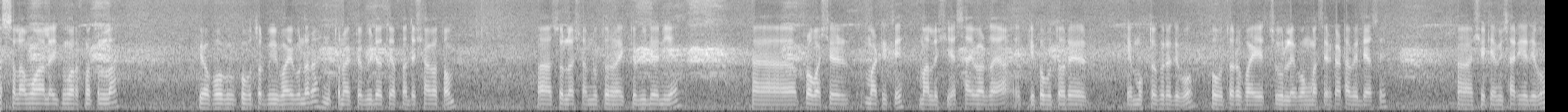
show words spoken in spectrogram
আসসালামু আলাইকুম রহমতুল্লাহ। প্রিয় ক- কবুতর বি ভাই বোনেরা, নতুন একটা ভিডিওতে আপনাদের স্বাগতম। চলে আসলাম নতুন একটা ভিডিও নিয়ে। প্রবাসের মাটিতে মালয়েশিয়া সাইবার দায়া একটি কবুতরের মুক্ত করে দেব। কবুতরের পায়ে চুল এবং মাছের কাটা বেঁধে আছে। সেটি আমি সারিয়ে দেব।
